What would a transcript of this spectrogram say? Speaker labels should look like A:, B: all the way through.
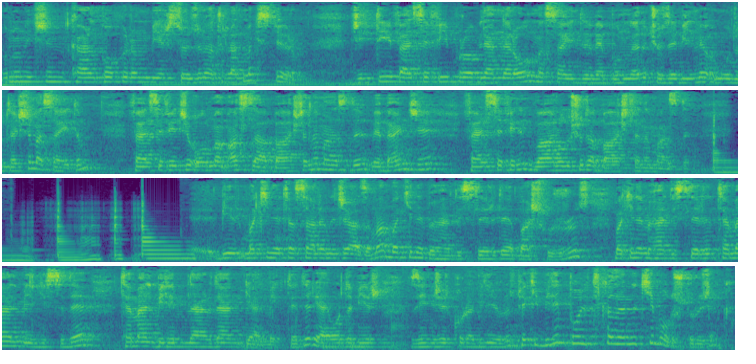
A: Bunun için Karl Popper'ın bir sözünü hatırlatmak istiyorum. Ciddi felsefi problemler olmasaydı ve bunları çözebilme umudu taşımasaydım, felsefeci olmam asla bağışlanamazdı ve bence felsefenin varoluşu da bağışlanamazdı. Bir makine tasarlanacağı zaman makine mühendisleri de başvururuz. Makine mühendislerinin temel bilgisi de temel bilimlerden gelmektedir. Yani orada bir zincir kurabiliyoruz. Peki bilim politikalarını kim oluşturacak?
